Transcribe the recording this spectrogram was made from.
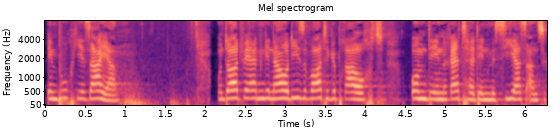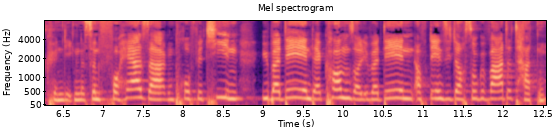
im Buch Jesaja. Und dort werden genau diese Worte gebraucht, um den Retter, den Messias anzukündigen. Das sind Vorhersagen, Prophetien über den, der kommen soll, über den, auf den sie doch so gewartet hatten.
